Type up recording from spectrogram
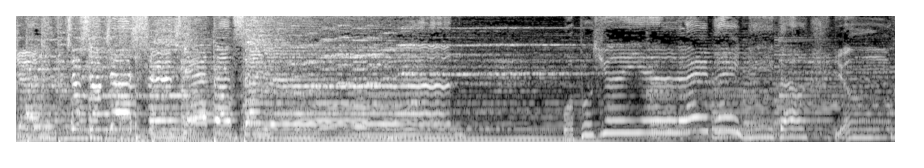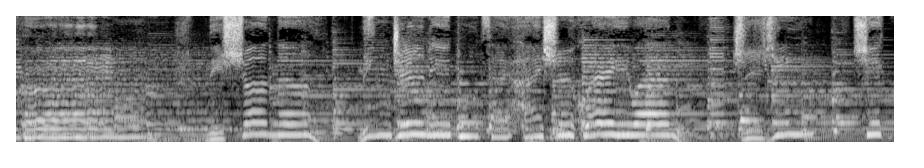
接受这世界的残忍，我不愿眼泪陪你到永恒。你说呢？明知你不在，还是会问，只因习惯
